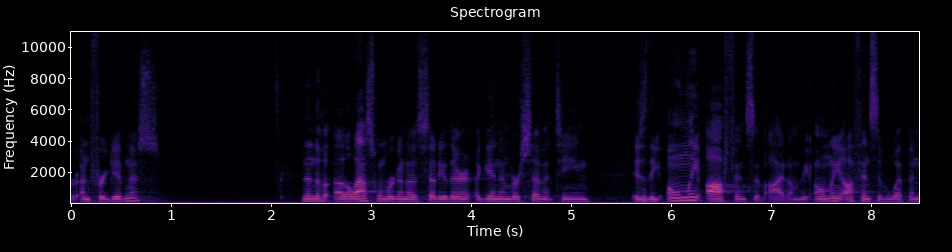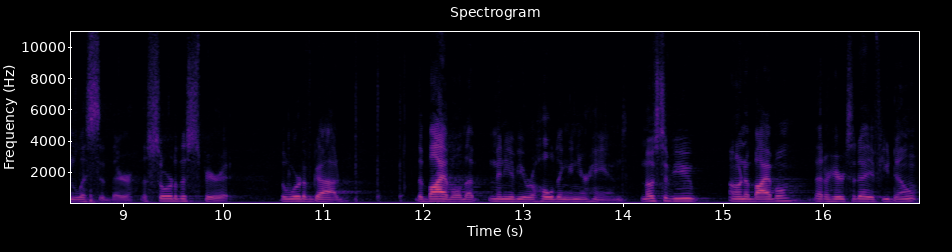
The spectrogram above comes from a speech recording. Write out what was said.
or unforgiveness. And then the, uh, the last one we're going to study there, again in verse 17, is the only offensive item, the only offensive weapon listed there the sword of the Spirit, the Word of God, the Bible that many of you are holding in your hand. Most of you own a Bible that are here today. If you don't,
